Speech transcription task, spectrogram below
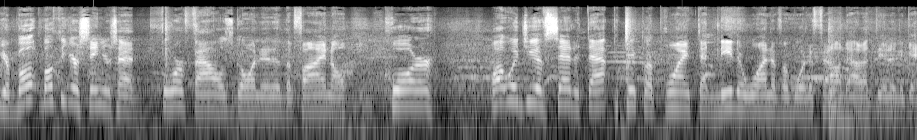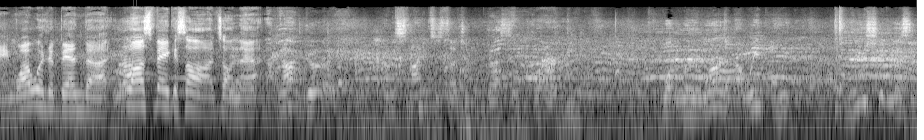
Your both both of your seniors had four fouls going into the final quarter. What would you have said at that particular point that neither one of them would have fouled out at the end of the game? What would have been the Las Vegas odds on yeah, that? Not good. I mean, Snipes is such an aggressive player. What we worried about, we, we should listen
